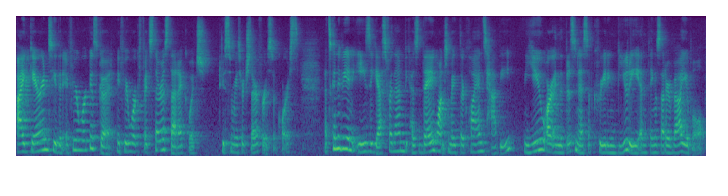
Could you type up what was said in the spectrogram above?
I guarantee that if your work is good, if your work fits their aesthetic, which do some research there first, of course, that's going to be an easy yes for them because they want to make their clients happy. You are in the business of creating beauty and things that are valuable,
